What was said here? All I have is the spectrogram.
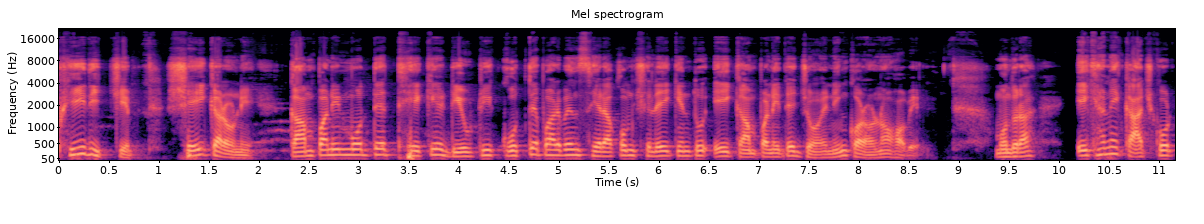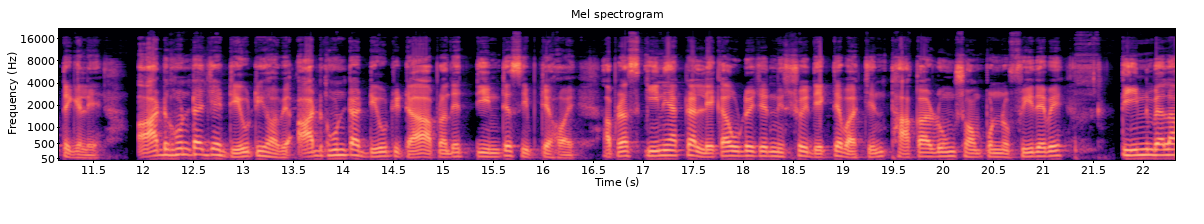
ফ্রি দিচ্ছে, সেই কারণে কোম্পানির মধ্যে থেকে ডিউটি করতে পারবেন সেরকম ছেলেই কিন্তু এই কোম্পানিতে জয়েনিং করানো হবে। বন্ধুরা, এখানে কাজ করতে গেলে আট ঘণ্টা যে ডিউটি হবে, আট ঘণ্টার ডিউটিটা আপনাদের তিনটে শিফটে হয়। আপনারা স্ক্রিনে একটা লেখা উঠেছে নিশ্চয়ই দেখতে পাচ্ছেন, থাকার রুম সম্পূর্ণ ফ্রি দেবে, তিন বেলা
